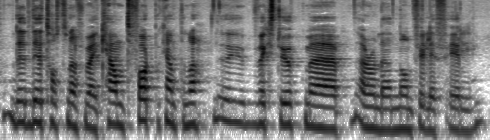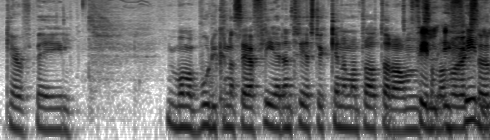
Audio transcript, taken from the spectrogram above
Det, det är Tottenham för mig. Kantfart på kanterna. Jag växte ju upp med Aaron Lennon, Philip Hill, Gareth Bale. Man borde kunna säga fler än tre stycken när man pratar om Phil i Phil.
